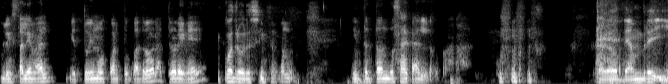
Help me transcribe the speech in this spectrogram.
Lo instalé mal y estuvimos, ¿cuánto? ¿Cuatro horas? ¿Tres horas y media? Cuatro horas, sí. Intentando, intentando sacarlo. Cagados de hambre y...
